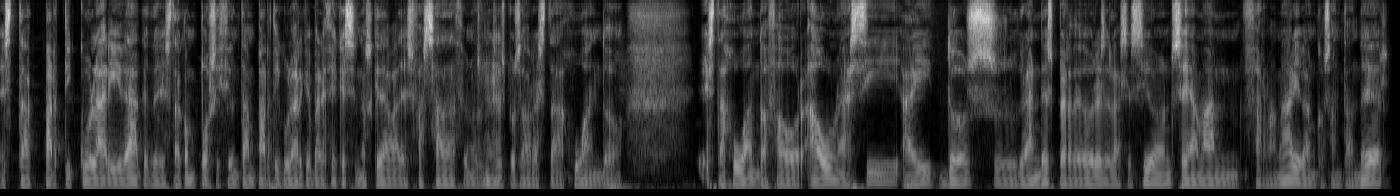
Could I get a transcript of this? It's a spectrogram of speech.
esta particularidad de esta composición tan particular que parece que se nos quedaba desfasada hace unos meses, pues ahora está jugando está jugando a favor. Aún así, hay dos grandes perdedores de la sesión, se llaman Farmamar y Banco Santander.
